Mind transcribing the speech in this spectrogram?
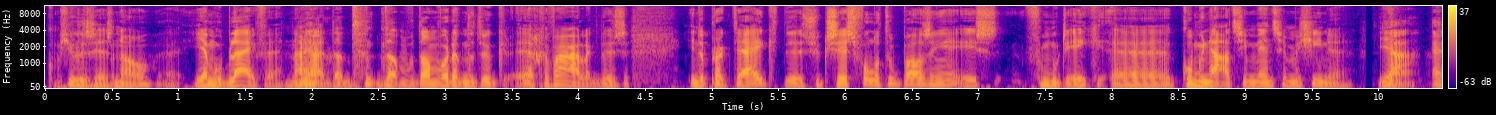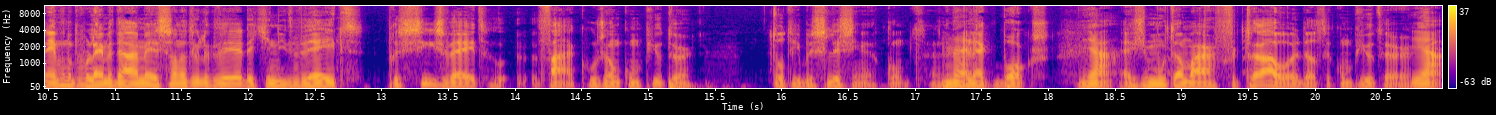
Computer zegt no, eh, jij moet blijven. Nou ja, Ja. dat, dan, dan wordt het natuurlijk eh, gevaarlijk. Dus in de praktijk, de succesvolle toepassingen is, vermoed ik, combinatie mens en machine. Ja, En een van de problemen daarmee is dan natuurlijk weer dat je niet weet, precies weet, vaak hoe zo'n computer tot die beslissingen komt. Een Nee. black box. ja. Dus je moet dan maar vertrouwen dat de computer. Ja,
